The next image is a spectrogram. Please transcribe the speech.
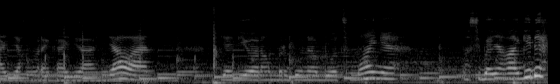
ngajak mereka jalan-jalan, jadi orang berguna buat semuanya. Masih banyak lagi deh.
